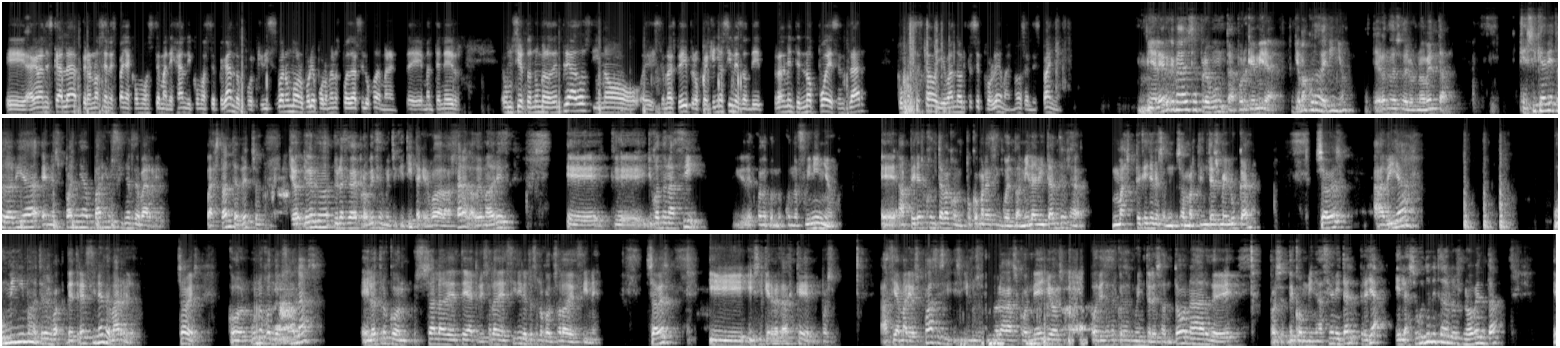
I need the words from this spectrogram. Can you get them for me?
eh, a gran escala, pero no sé en España cómo esté manejando y cómo esté pegando, porque dices, bueno, un monopolio por lo menos puede darse el lujo de, mantener un cierto número de empleados y no, este, no despedir, pero pequeños cines donde realmente no puedes entrar, ¿cómo se ha estado llevando ahorita ese problema, no? O sea, en España. Me alegro que me hagas esa pregunta, porque mira, yo me acuerdo de niño, estoy hablando de eso de los 90, que sí que había todavía en España varios cines de barrio. Bastante, de hecho. Yo, yo vengo de una ciudad de provincia muy chiquitita, que es Guadalajara, al lado de Madrid, eh, que yo cuando nací, cuando, cuando, fui niño, eh, apenas contaba con poco más de 50.000 habitantes, o sea, más pequeño que San, Martín de Esmelucan, ¿sabes? Había un mínimo de tres, de tres cines de barrio, ¿sabes? Con uno con dos salas, el otro con sala de teatro y sala de cine y el otro solo con sala de cine. ¿sabes? Y, sí que es verdad que, pues, hacían varios pases, y, incluso hagas con ellos, podías hacer cosas muy interesantonas, de, pues, de combinación y tal, pero ya en la segunda mitad de los 90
